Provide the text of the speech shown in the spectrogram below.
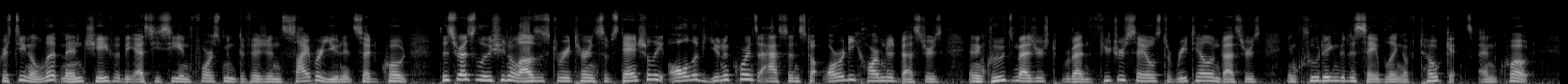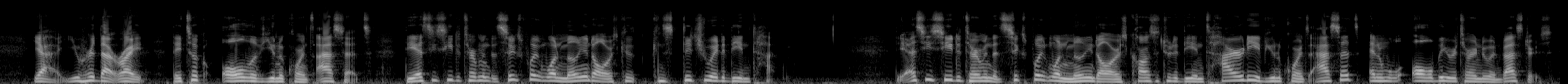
Kristina Littman, chief of the SEC Enforcement Division's cyber unit, said, quote, This resolution allows us to return substantially all of Unikrn's assets to already harmed investors and includes measures to prevent future sales to retail investors, including the disabling of tokens, end quote. Yeah, you heard that right. They took all of Unikrn's assets. The SEC determined that $6.1 million constituted the entire. The SEC determined that $6.1 million constituted the entirety of Unikrn's assets and will all be returned to investors.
